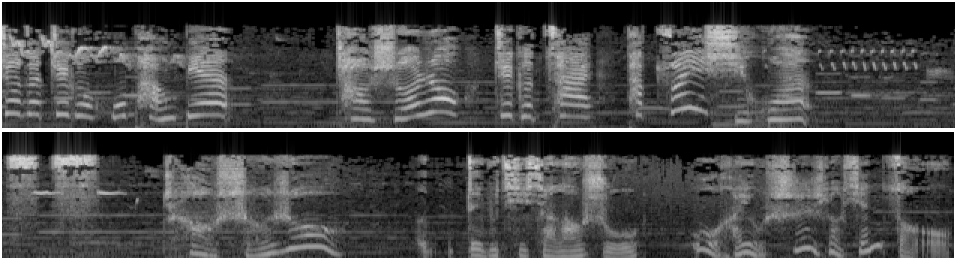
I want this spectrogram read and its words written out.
就在这个湖旁边。炒蛇肉这个菜他最喜欢。炒蛇肉？呃，对不起，小老鼠，我还有事要先走。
